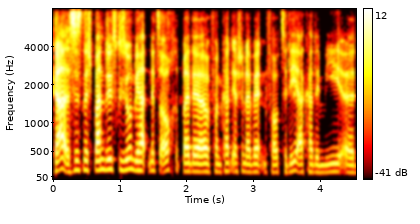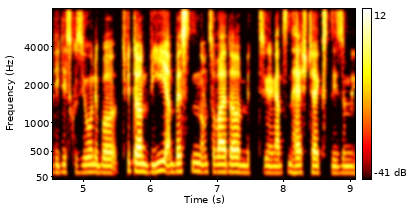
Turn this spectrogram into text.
klar, es ist eine spannende Diskussion. Wir hatten jetzt auch bei der von Katja schon erwähnten VCD-Akademie äh, die Diskussion über Twittern, wie am besten und so weiter, mit den ganzen Hashtags, diesem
